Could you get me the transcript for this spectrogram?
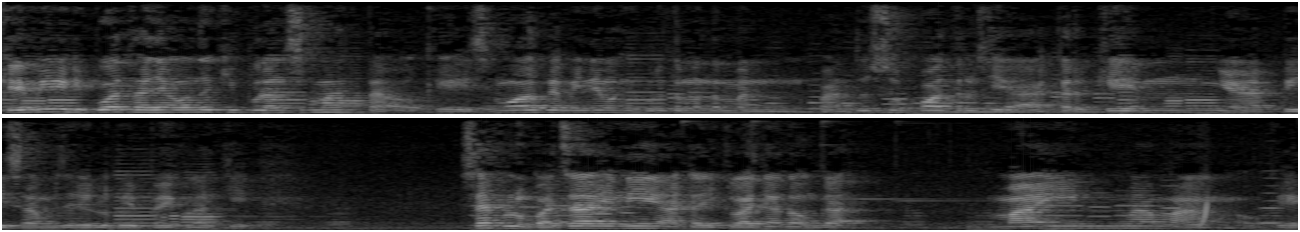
Game ini dibuat hanya untuk hiburan semata. Oke, semoga game ini menghibur teman-teman. Bantu support terus ya agar gamenya bisa menjadi lebih baik lagi. Saya belum baca ini ada iklannya atau enggak. Main Mamang, oke.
